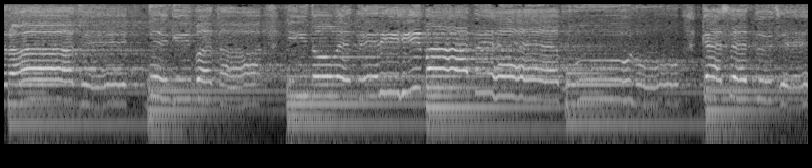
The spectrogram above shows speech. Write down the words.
राधे देगी तेरी बात है। भूलू कैसे तुझे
